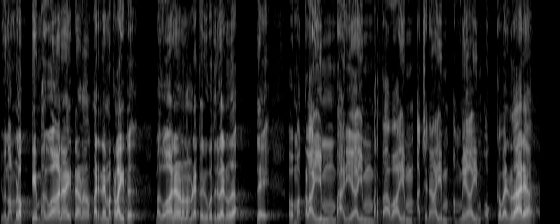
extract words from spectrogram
ഇവ നമ്മളൊക്കെയും ഭഗവാനായിട്ടാണ് വരണേ മക്കളായിട്ട്. ഭഗവാനാണ് നമ്മുടെയൊക്കെ രൂപത്തിൽ വരുന്നത്. അല്ലേ? അപ്പോൾ മക്കളായും ഭാര്യയായും ഭർത്താവായും അച്ഛനായും അമ്മയായും ഒക്കെ വരുന്നത് ആരാ?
